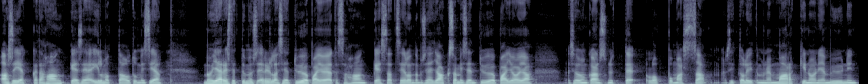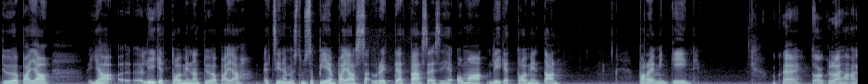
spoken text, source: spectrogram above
asiakkaita hankkeeseen ja ilmoittautumisia. Me on järjestetty myös erilaisia työpajoja tässä hankkeessa, että siellä on tämmöisiä jaksamisen työpajoja, se on myös nyt loppumassa. Sitten oli tämmöinen markkinoinnin ja myynnin työpaja ja liiketoiminnan työpaja. että siinä myös tämmöisessä pienpajassa yrittäjät pääsee siihen omaan liiketoimintaan paremmin kiinni. Okei, tuo on kyllä ihan,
